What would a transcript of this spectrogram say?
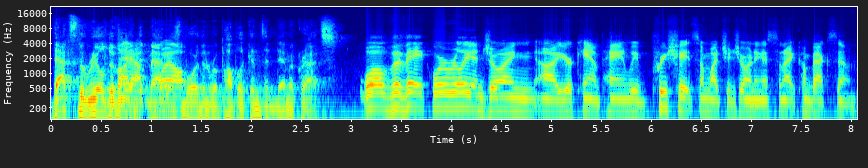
That's the real divide yeah, that matters well, more than Republicans and Democrats. Well, Vivek, we're really enjoying uh, your campaign. We appreciate so much you joining us tonight. Come back soon.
